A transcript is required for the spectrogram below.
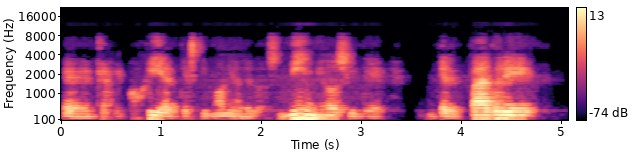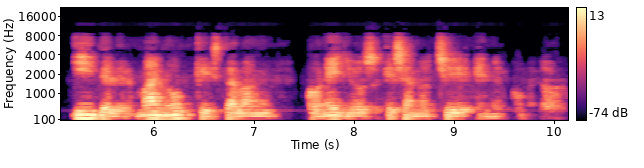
eh, que recogía el testimonio de los niños y de, del padre y del hermano que estaban con ellos esa noche en el comedor.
